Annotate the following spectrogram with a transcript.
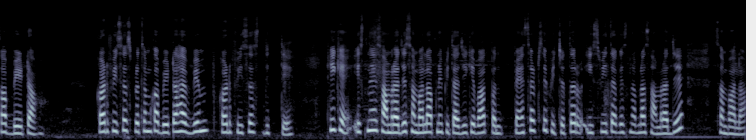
का बेटा। कड फीसस प्रथम का बेटा है विम कड फीसस द्वितीय। ठीक है, इसने साम्राज्य संभाला अपने पिताजी के बाद पैंसठ से पिचहत्तर ईस्वी तक इसने अपना साम्राज्य संभाला।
